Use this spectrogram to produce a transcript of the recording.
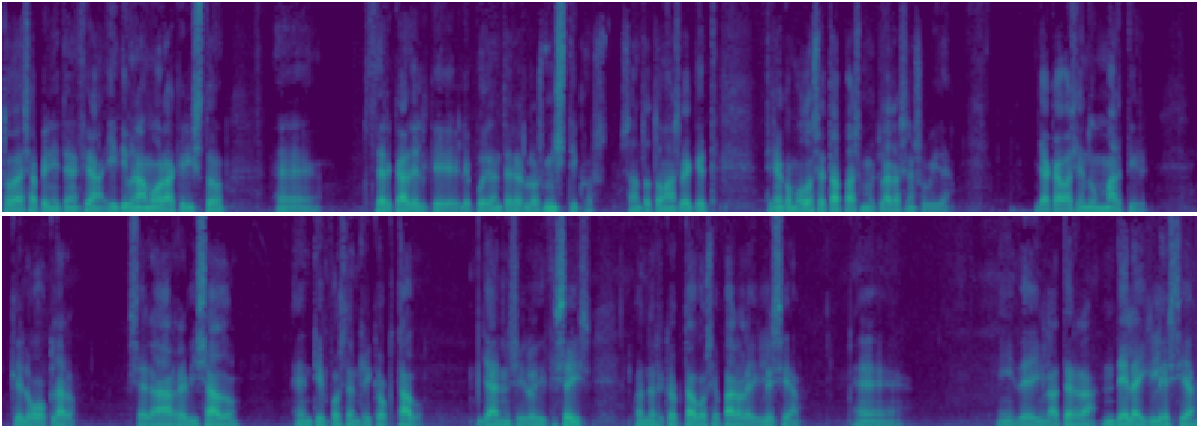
toda esa penitencia y de un amor a Cristo eh, cerca del que le pueden tener los místicos. Santo Tomás Becket tiene como dos etapas muy claras en su vida. Y acaba siendo un mártir que luego, claro, será revisado en tiempos de Enrique VIII, ya en el siglo XVI, cuando Enrique VIII separa la Iglesia eh, de Inglaterra de la Iglesia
